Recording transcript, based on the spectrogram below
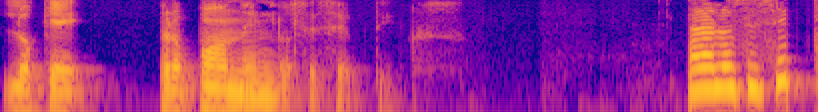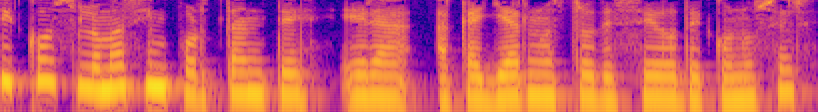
lo que proponen los escépticos. Para los escépticos lo más importante era acallar nuestro deseo de conocer,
